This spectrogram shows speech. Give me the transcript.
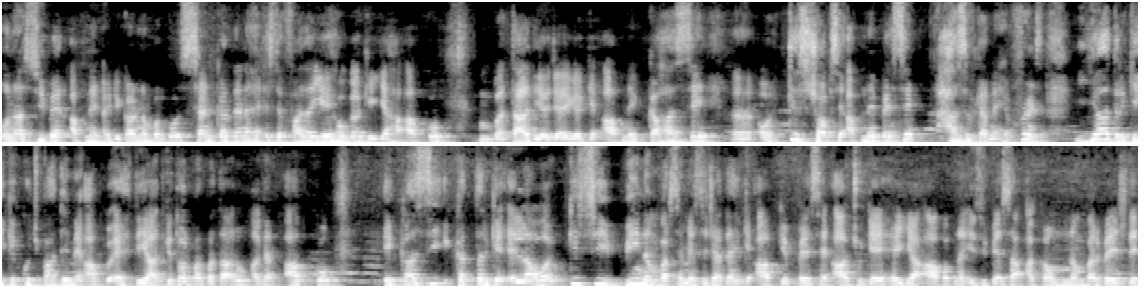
اناسی پر اپنے آئی ڈی کارڈ نمبر کو سینڈ کر دینا ہے۔ اس سے فائدہ یہ ہوگا کہ یہاں آپ کو بتا دیا جائے گا کہ آپ نے کہاں سے اور کس شاپ سے اپنے پیسے حاصل کرنے ہیں. فرینڈز یاد رکھیے کہ کچھ باتیں میں آپ کو احتیاط کے طور پر بتا رہا ہوں. اگر آپ کو اکاسی اکہتر کے علاوہ کسی بھی نمبر سے میسج آتا ہے کہ آپ کے پیسے آ چکے ہیں یا آپ اپنا ایزی پیسہ اکاؤنٹ نمبر بھیج دیں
